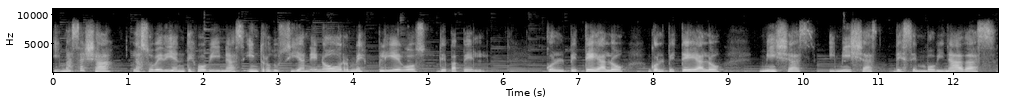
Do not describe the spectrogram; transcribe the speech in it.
Y más allá, las obedientes bobinas introducían enormes pliegos de papel. Golpetéalo, golpetéalo, millas y millas desembobinadas.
